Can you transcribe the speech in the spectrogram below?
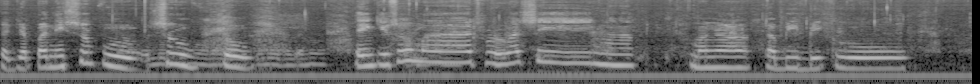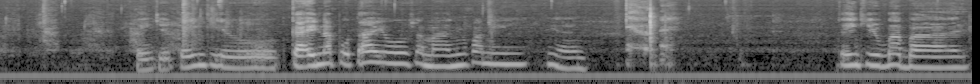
Sa Japanese supu. Soup. Soup. Thank you so much for watching mga mga kabibi ko. Thank you, thank you. Kain na po tayo. Samahan nyo kami. Yan. Thank you. Bye-bye.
